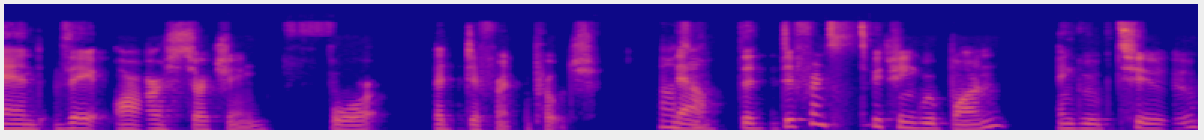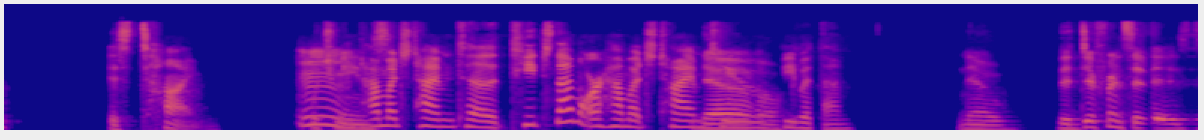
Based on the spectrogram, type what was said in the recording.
and they are searching for a different approach. Awesome. Now, the difference between group one and group two is time. which Mm, how much time to teach them or how much time to be with them? No, the difference is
